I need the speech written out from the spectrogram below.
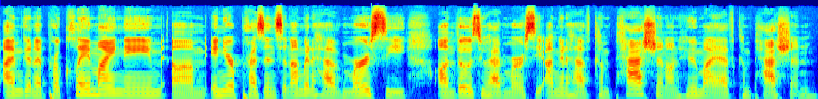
I'm going to proclaim my name um, in your presence, and I'm going to have mercy on those who have mercy. I'm going to have compassion on whom I have compassion.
